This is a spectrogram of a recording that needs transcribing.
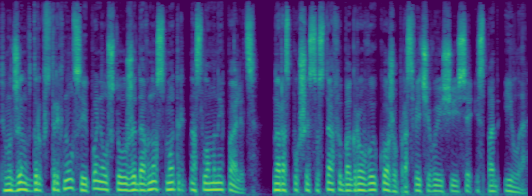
Темуджин вдруг встряхнулся и понял, что уже давно смотрит на сломанный палец, на распухший сустав и багровую кожу, просвечивающуюся из-под ила.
